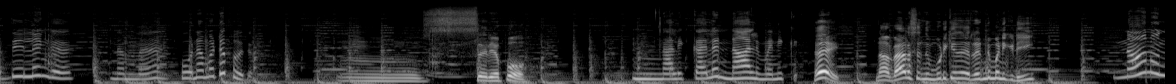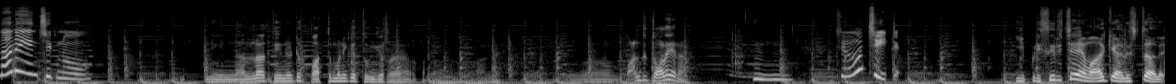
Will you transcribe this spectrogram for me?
அது இல்லைங்க. நம்ம போனா மட்டும் போதும். ம், சரி எப்போ ம், நாளைக்கு காலைல நாலு மணிக்கு. ஏய் நான் வேலை செஞ்சு முடிக்கிறதே ரெண்டு மணிக்குடி. நானும் தானே ஏஞ்சிக்கணும் நீ நல்லா தின்னுட்டு பத்து மணிக்கு தூங்கிடுற. வந்து தொலைகிறேன் சூச்சிட்டு இப்படி சிரிச்சா என் வாழ்க்கையை அழிச்சிட்டாளு.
